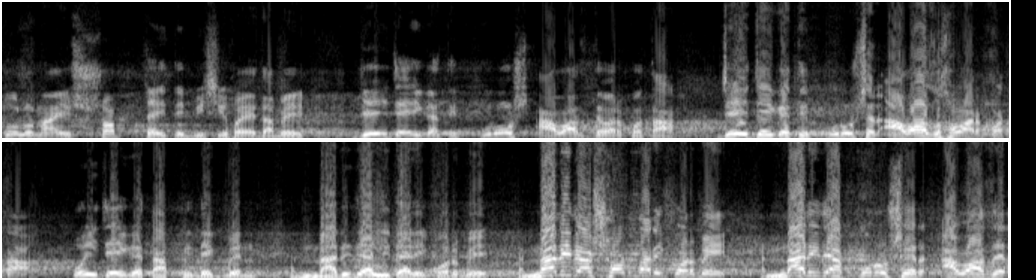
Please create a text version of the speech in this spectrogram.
তুলনায় সবচাইতে বেশি হয়ে যাবে। যেই জায়গাতে পুরুষ আওয়াজ দেওয়ার কথা, যেই জায়গাতে পুরুষের আওয়াজ হওয়ার কথা, ওই জায়গাতে আপনি দেখবেন নারীরা লিডারি করবে, নারীরা সর্দারি করবে, নারীরা পুরুষের আওয়াজের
